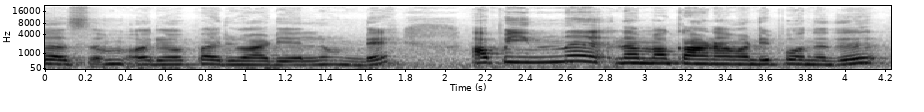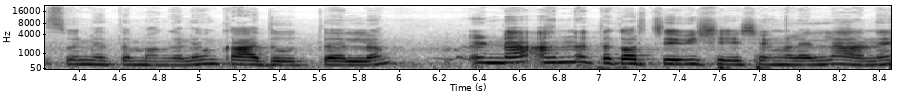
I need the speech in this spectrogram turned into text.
ദിവസം ഓരോ പരിപാടിയെല്ലാം ഉണ്ട്. അപ്പോൾ ഇന്ന് നമ്മൾ കാണാൻ വേണ്ടി പോകുന്നത് സുന്നത്തമംഗലം കാതൂത്തെല്ലാം ഉണ്ട് അന്നത്തെ കുറച്ച് വിശേഷങ്ങളെല്ലാം ആണ്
